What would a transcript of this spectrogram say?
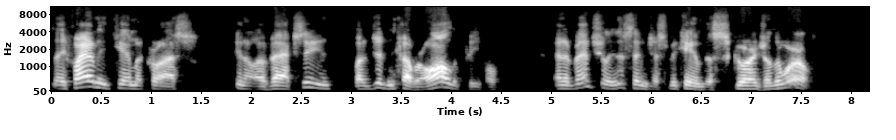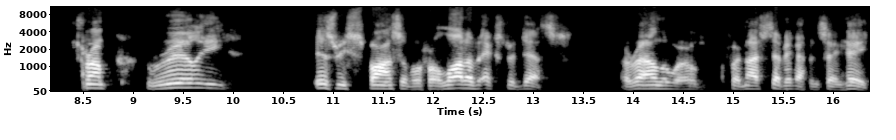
they finally came across, you know, a vaccine, but it didn't cover all the people. And eventually, this thing just became the scourge of the world. Trump really is responsible for a lot of extra deaths around the world for not stepping up and saying, hey,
